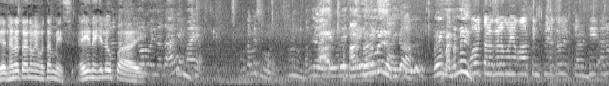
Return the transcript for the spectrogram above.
Yan, halata na may matamis. Ayun na hilaw pa ay. Eh. Matamis mo. Ah, manami. Ay, manami. Oh, talaga naman yung ating pinagalit. Kaldi, ano,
